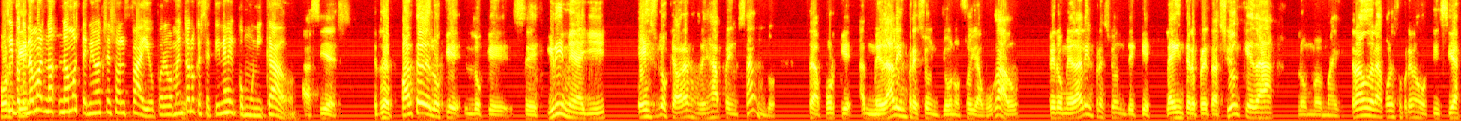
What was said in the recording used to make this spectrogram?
Porque, sí, porque no hemos, no, no hemos tenido acceso al fallo. Por el momento lo que se tiene es el comunicado. Así es. Entonces, parte de lo que, lo que se esgrime allí es lo que ahora nos deja pensando. O sea, porque me da la impresión, yo no soy abogado, pero me da la impresión de que la interpretación que da los magistrados de la Corte Suprema de Justicia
